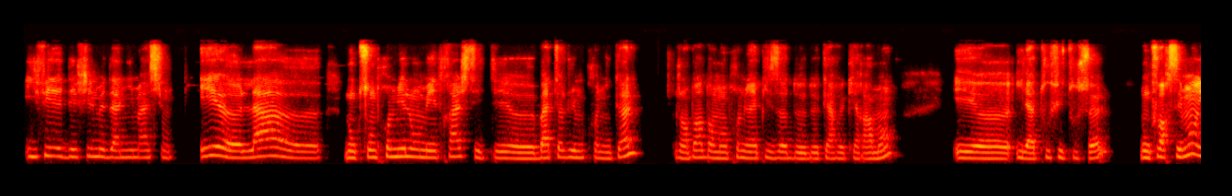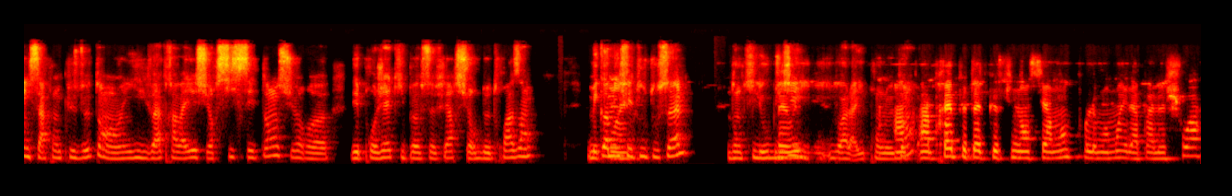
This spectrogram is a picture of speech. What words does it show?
Il fait des films d'animation. Et euh, là, euh, donc son premier long métrage, c'était Battle Dream Chronicle. J'en parle dans mon premier épisode de, de Raman. Et il a tout fait tout seul. Donc forcément, il, ça prend plus de temps. Hein. Il va travailler sur 6-7 ans sur des projets qui peuvent se faire sur 2-3 ans. Mais comme il fait tout tout seul, donc, il est obligé, ben il, voilà, il prend le temps. Après, peut-être que financièrement, pour le moment, il n'a pas le choix.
